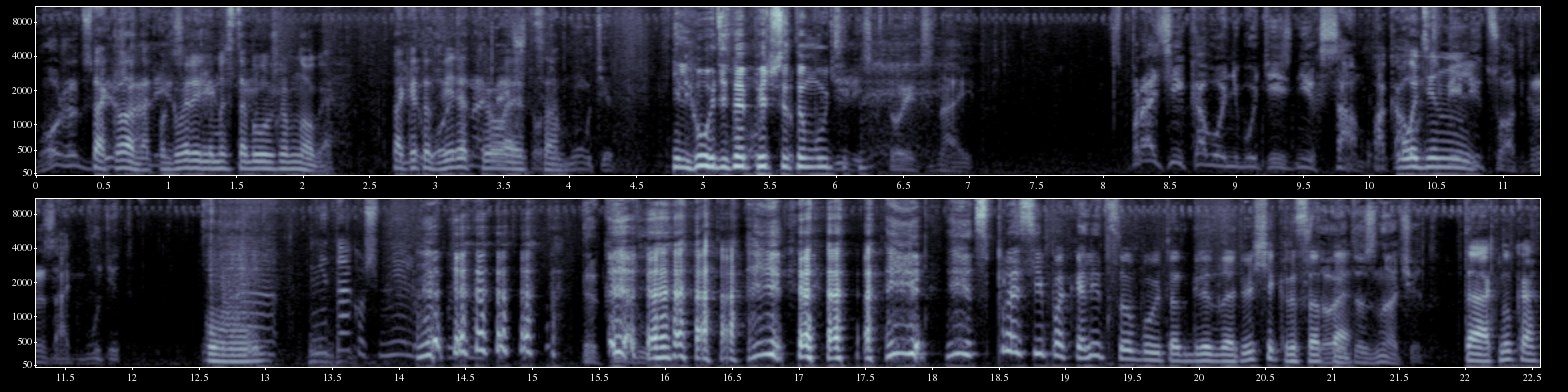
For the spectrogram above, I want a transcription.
Может, Так, ладно, поговорили мы с тобой уже много. Так, эта дверь открывается. Или Один опять что-то мутит. Кто их знает. Спроси кого-нибудь из них сам, пока Один- он тебе лицо отгрызать будет. Э, не так уж мне любопытно. Спроси, пока лицо будет отгрызать. Вообще Что красота. это значит? Так, ну-ка.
